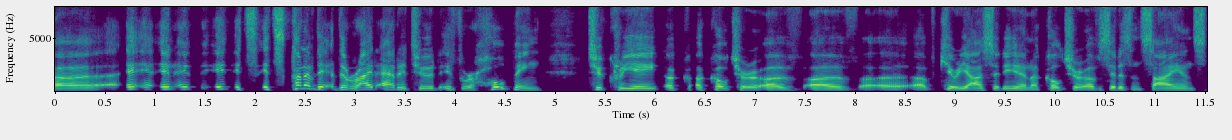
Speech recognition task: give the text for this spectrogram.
uh, and it, it, it's it's kind of the, the right attitude if we're hoping to create a, a culture of of, uh, of curiosity and a culture of citizen science,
